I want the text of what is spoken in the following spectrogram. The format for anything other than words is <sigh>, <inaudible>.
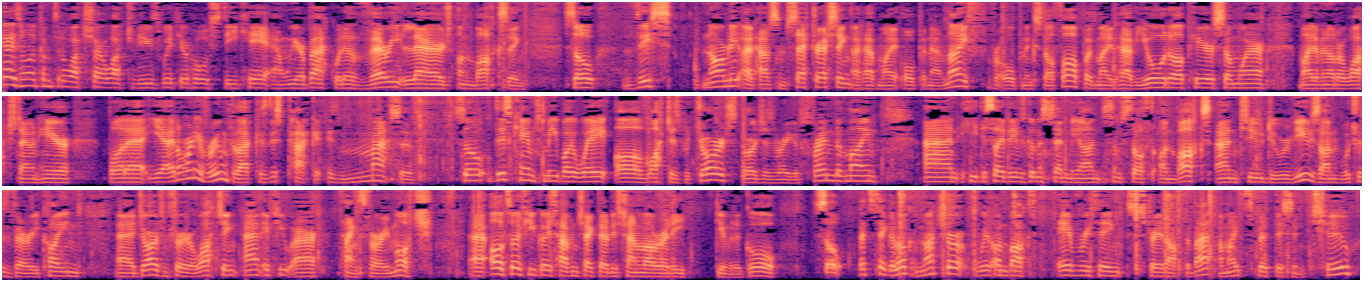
guys and welcome to the Watch Watchtower Watch Reviews with your host DK and we are back with a very large unboxing. So this, normally I'd have some set dressing, I'd have my Opinel knife for opening stuff up, I might have Yoda up here somewhere, might have another watch down here, but uh, yeah I don't really have room for that because this packet is massive. So this came to me by way of Watches with George. George is a very good friend of mine and he decided he was going to send me on some stuff to unbox and to do reviews on, which was very kind. Uh, George, I'm sure you're watching and if you are, thanks very much. Uh, also, if you guys haven't checked out his channel already, give it a go. So, let's take a look. I'm not sure we'll unbox everything straight off the bat. I might split this in two.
